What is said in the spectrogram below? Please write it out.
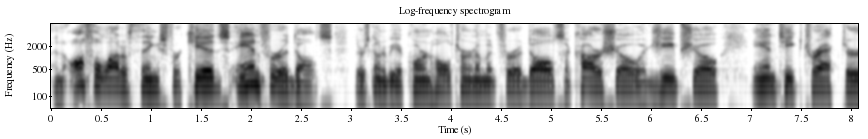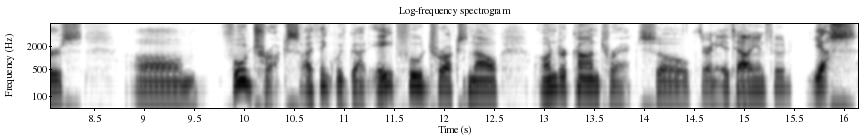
an awful lot of things for kids and for adults. There's going to be a cornhole tournament for adults, a car show, a jeep show, antique tractors. Um, food trucks. I think we've got eight food trucks now under contract. So Is there any Italian food? yes,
